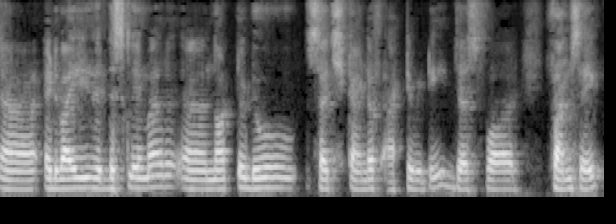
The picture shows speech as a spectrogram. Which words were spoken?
uh, advise disclaimer uh, not to do such kind of activity just for fun sake.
